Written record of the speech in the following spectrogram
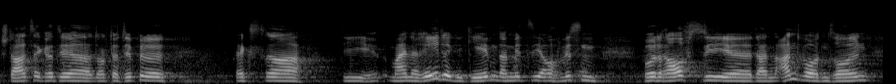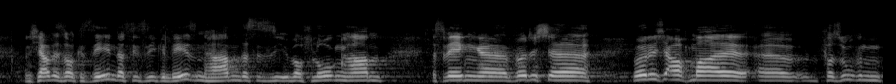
Staatssekretär Dr. Dippel extra meine Rede gegeben, damit Sie auch wissen, worauf Sie äh, dann antworten sollen. Ich habe es auch gesehen, dass Sie sie gelesen haben, dass Sie sie überflogen haben. Deswegen äh, würde ich, äh, würde ich auch einmal versuchen,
